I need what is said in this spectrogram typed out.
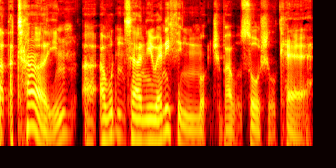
at the time, I wouldn't say I knew anything much about social care.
